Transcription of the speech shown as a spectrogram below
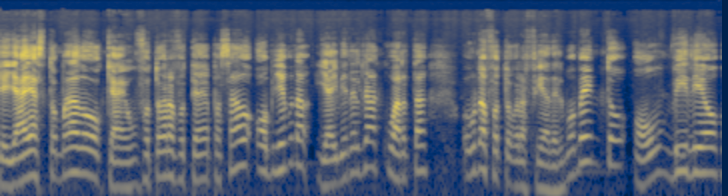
que ya hayas tomado o que un fotógrafo te haya pasado o bien una y ahí viene la cuarta una fotografía del momento o un vídeo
